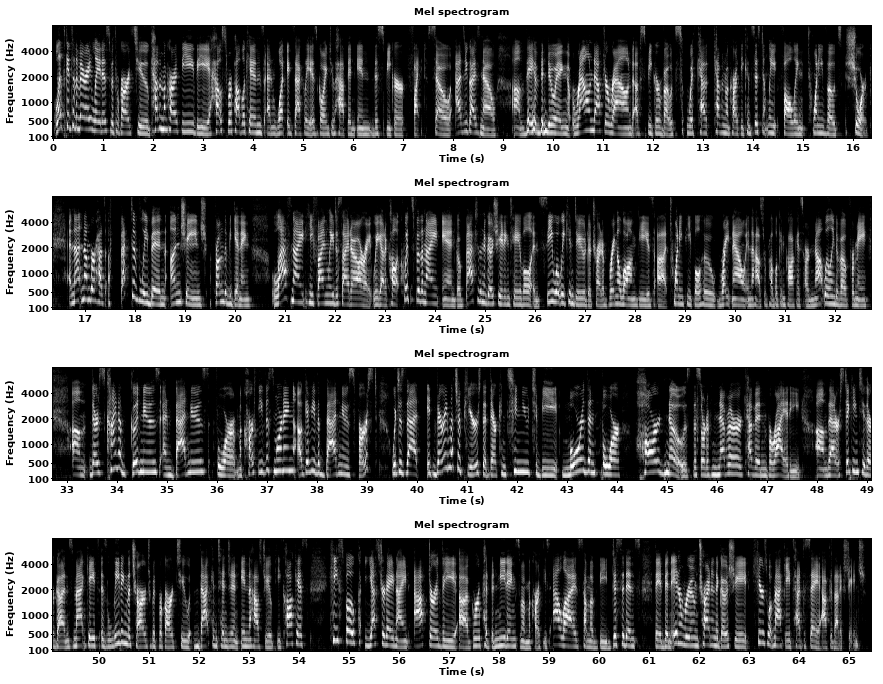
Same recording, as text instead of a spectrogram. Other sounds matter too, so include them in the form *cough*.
Let's get to the very latest with regards to Kevin McCarthy, the House Republicans, and what exactly is going to happen in the Speaker fight. So, as you guys know, um, they have been doing round after round of Speaker votes with Kev- Kevin McCarthy consistently falling 20 votes short. And that number has effectively been unchanged from the beginning. Last night, he finally decided, all right, we got to call it quits for the night and go back to the negotiating table and see what we can do to try to bring along these uh, 20 people who, right now in the House Republican caucus, are not willing to vote for me. Um, there's kind of good news and bad news for McCarthy this morning. I'll give you the bad news first, which is that it very much appears that there continue to be more than four hard nosed, the sort of never Kevin variety um, that are sticking to their guns. Matt Gaetz is leading the charge with regard to that contingent in the House GOP caucus. He spoke yesterday night after the uh, group had been meeting, some of McCarthy's allies, some of the dissidents. They had been in a room trying to negotiate. Here's what Matt Gaetz had to say after that exchange.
